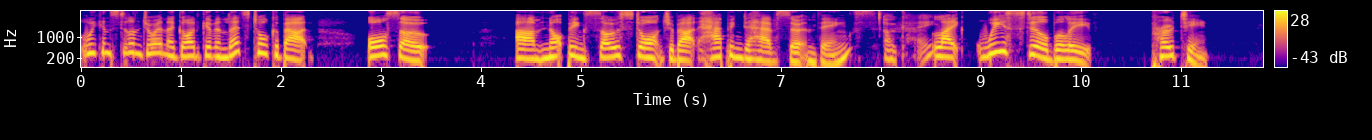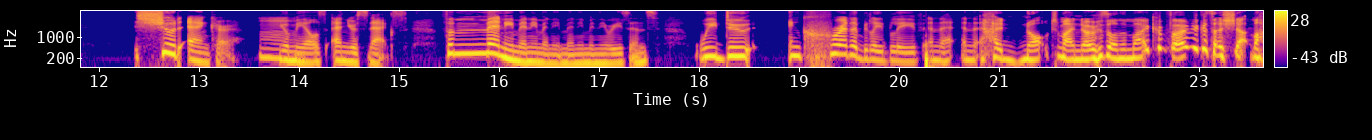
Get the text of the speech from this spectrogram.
we can still enjoy and they're God given. Let's talk about also um, not being so staunch about having to have certain things. Okay. Like we still believe protein should anchor your mm. meals and your snacks for many, many, many, many, many reasons. We do incredibly believe, and the, and I knocked my nose on the microphone because I shut my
